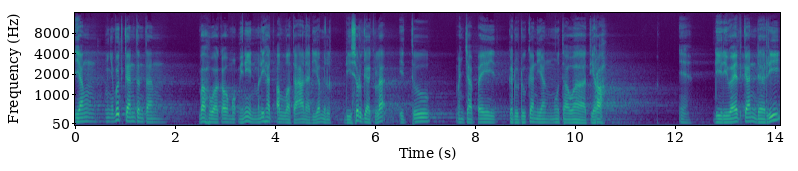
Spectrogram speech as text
yang menyebutkan tentang bahwa kaum mukminin melihat Allah taala di di surga kelak itu mencapai kedudukan yang mutawatirah. Ya, diriwayatkan dari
